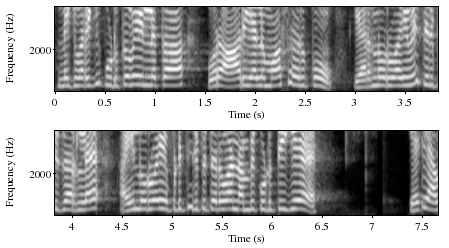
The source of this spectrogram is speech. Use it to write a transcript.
இன்னைக்கு வரைக்கும் கொடுக்கவே இல்லைக்கா. ஒரு ஆறு ஏழு மாதம் இருக்கும். இரநூறுவாயவே திருப்பி தரல. ஐநூறுரூவா எப்படி திருப்பி தருவான்னு நம்பி கொடுத்தீங்க? ஏடி அவ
